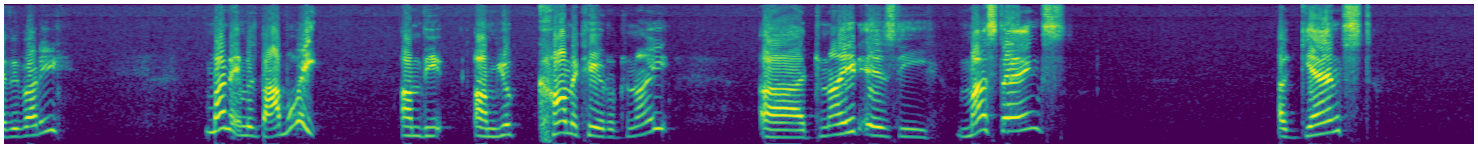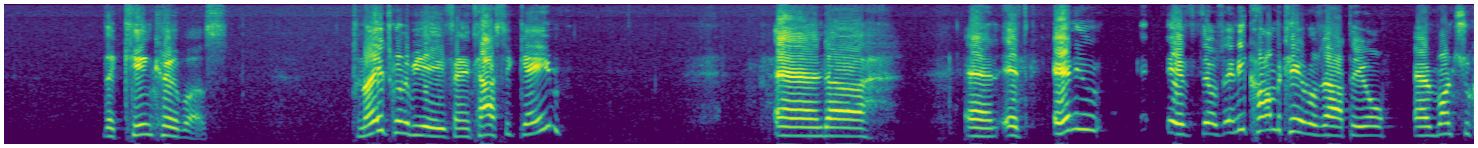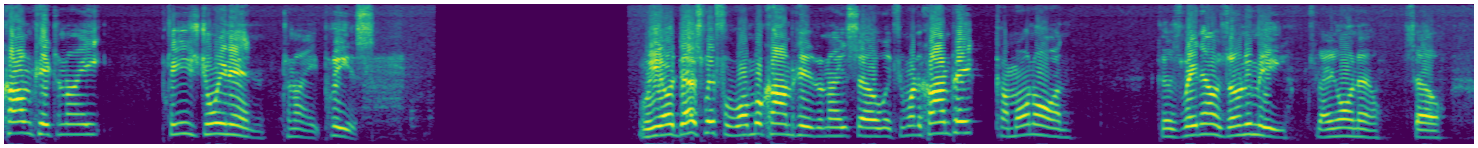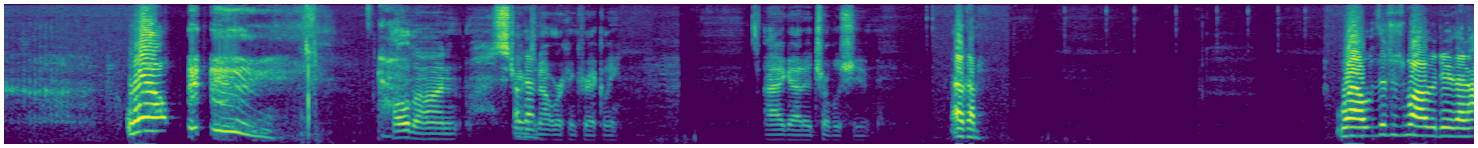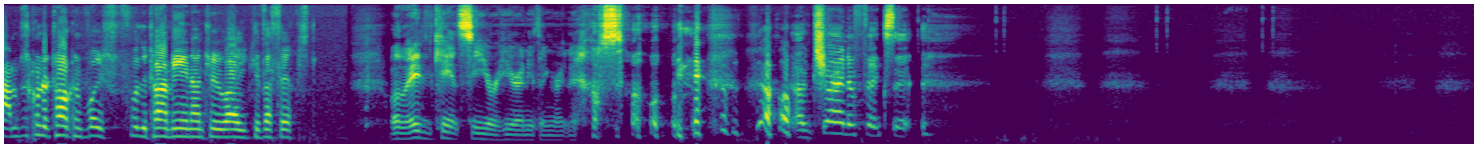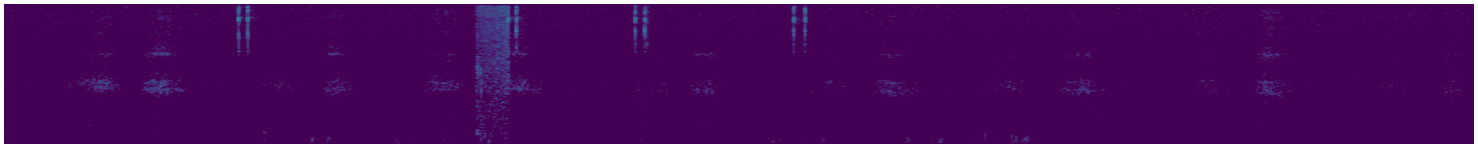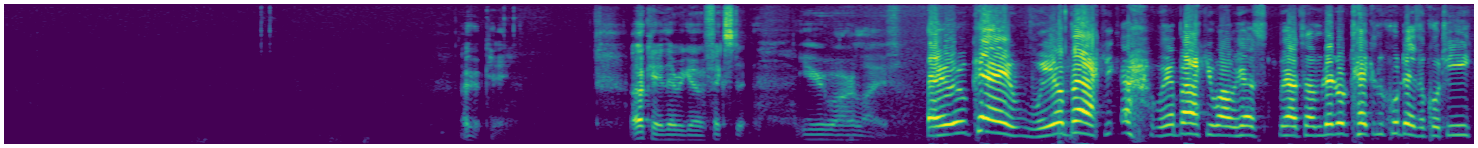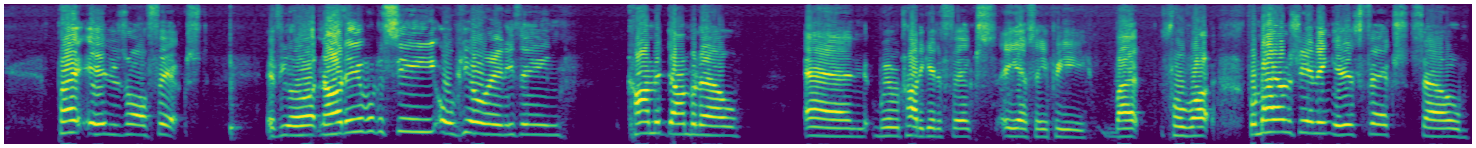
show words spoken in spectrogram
everybody. My name is Bob White. I'm the um your commentator tonight. Uh, tonight is the Mustangs against the King Cobras. Tonight's going to be a fantastic game, and uh, and if any if there's any commentators out there and wants to commentate tonight, please join in tonight, please. We are desperate for one more commentator tonight, so if you want to commentate, come on on. Because right now it's only me. It's right on now. So, well. Hold on. Stream's Okay. not working correctly. I gotta troubleshoot. Okay. Well, this is what I would do then. I'm just going to talk in voice for the time being until I get that fixed. Well, they can't see or hear anything right now, so I'm trying to fix it. Okay. Okay, there we go. Fixed it. You are live. Okay, we are back. We are back, you all. We had, we had some little technical difficulty, but it is all fixed. If you're not able to see or hear anything, comment down below, and we will try to get it fixed ASAP. But for what, from my understanding, it is fixed. So,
